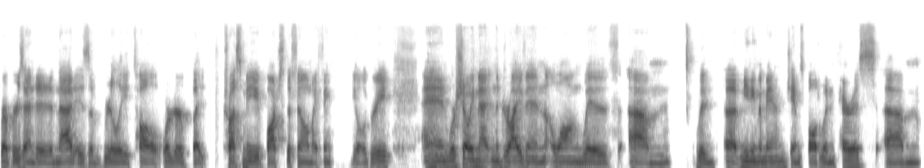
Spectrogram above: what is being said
represented, and that is a really tall order. But trust me, watch the film. I think you'll agree. And we're showing that in the drive-in along with um, with uh, Meeting the Man, James Baldwin Paris. Um,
